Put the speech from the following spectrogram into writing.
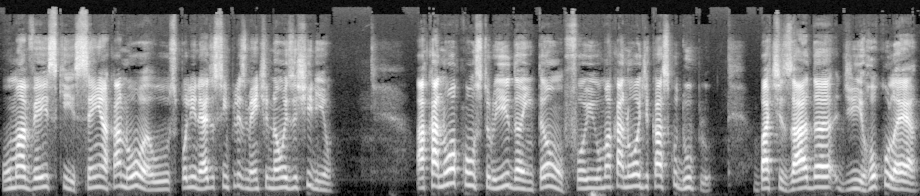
uma vez que sem a canoa os polinésios simplesmente não existiriam. A canoa construída então foi uma canoa de casco duplo, batizada de Roculé.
